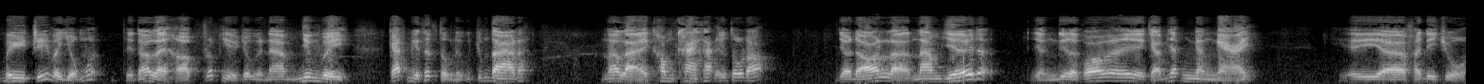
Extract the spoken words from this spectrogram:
bi trí và dũng đó, thì nó lại hợp rất nhiều cho người nam. Nhưng vì các nghi thức tụng niệm của chúng ta đó nó lại không khai thác yếu tố đó. Do đó là nam giới đó gần như là có cái cảm giác ngần ngại khi à, phải đi chùa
